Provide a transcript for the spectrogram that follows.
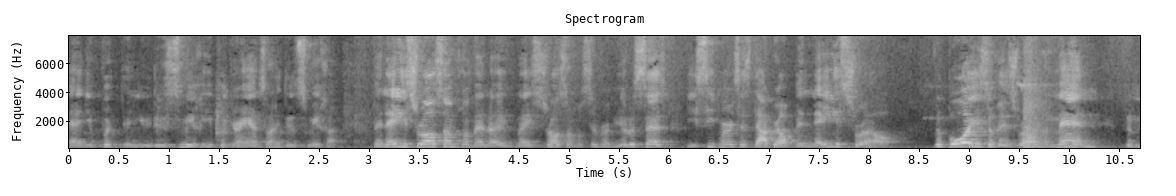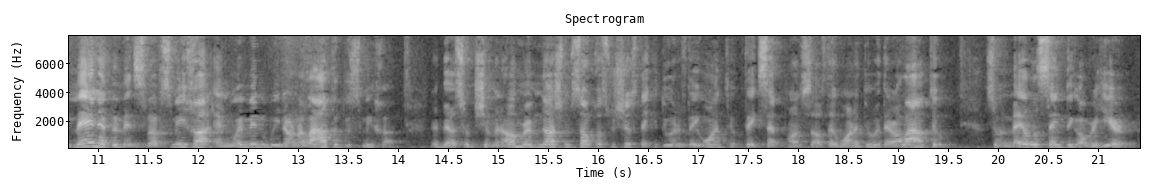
and you put and you do smicha, you put your hands on it, do smicha. Bnei Yisrael, something, Bnei Yisrael, something, Rabbi Yehuda says, you see from it says, Dabrel Bnei Yisrael, the boys of Israel, the men. The men have the mitzvah of smicha, and women we don't allow to do smicha. Rabbi Yosef Shimon Omrim, Nashim Sofos They can do it if they want to. If they accept upon themselves they want to do it, they're allowed to. So in the same thing over here.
